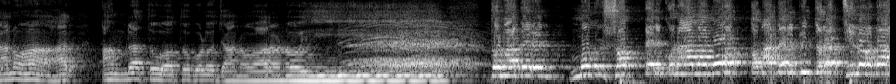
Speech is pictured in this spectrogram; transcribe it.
জানোয়ার, আমরা তো অত বড় জানোয়ার নই। তোমাদের মনুষ্যত্বের কোন আলামত তোমাদের ভিতরে ছিল না,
